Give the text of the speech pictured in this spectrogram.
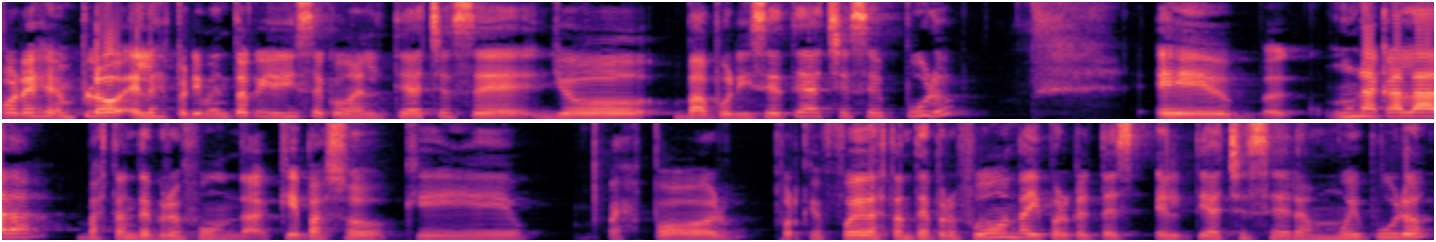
Por ejemplo, el experimento que yo hice con el THC, yo vaporicé THC puro, eh, una calada bastante profunda. ¿Qué pasó? Que pues por, porque fue bastante profunda y porque el, THC era muy puro,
